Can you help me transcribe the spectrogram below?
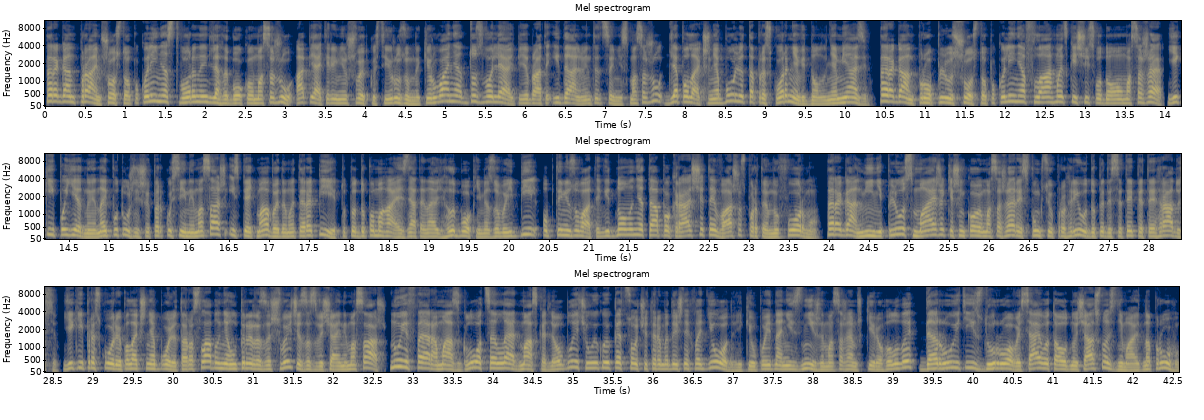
Тераган Prime шостого покоління створений для глибокого масажу, а 5 рівнів швидкості і розумне керування дозволяють підібрати ідеальну інтенсивність масажу для полегшення болю та прискорення відновлення м'язів. Тераган Pro Plus шостого покоління флагманський 6 в одному масажер, який поєднує найпотужніший перкусійний масаж із п'ятьма видами терапії, тобто допомагає зняти навіть глибокий м'язовий біль, оптимізувати відновлення та покращити вашу спортивну форму. Тераган Mini Plus майже кишеньковий масажер із функцією прогріву до 55 градусів, який прискорює полегшення болю та розслаблення у три рази швидше за звичайний масаж. Ну і Thera Mask Glow – це led маска для обличчя, у якої 504 медичних led які у поєднанні з ніжним масажем шкіри голови дарують їй здорове сяйво та одночасно знімають напругу.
